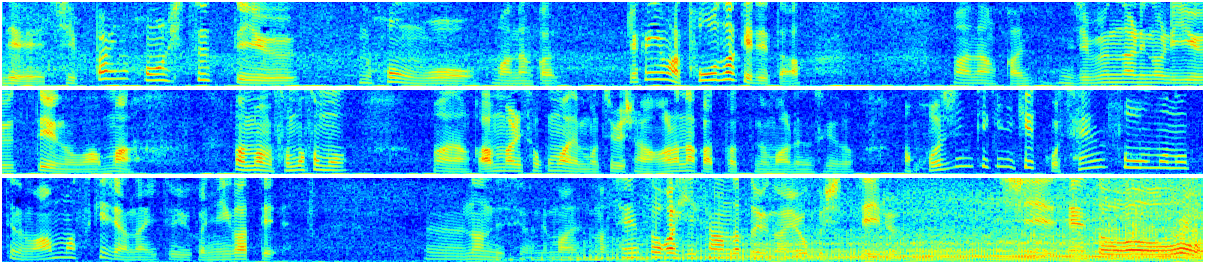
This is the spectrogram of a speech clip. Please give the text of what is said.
で失敗の本質っていう本をまあなんか逆にまあ遠ざけてた、まあなんか自分なりの理由っていうのは、まあ、まあまあそもそも、まあなんかあんまりそこまでモチベーション上がらなかったっていうのもあるんですけど、まあ、個人的に結構戦争ものっていうのはあんま好きじゃないというか苦手。うんなんですよね、まあ、まあ、戦争が悲惨だというのはよく知っているし戦争を、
